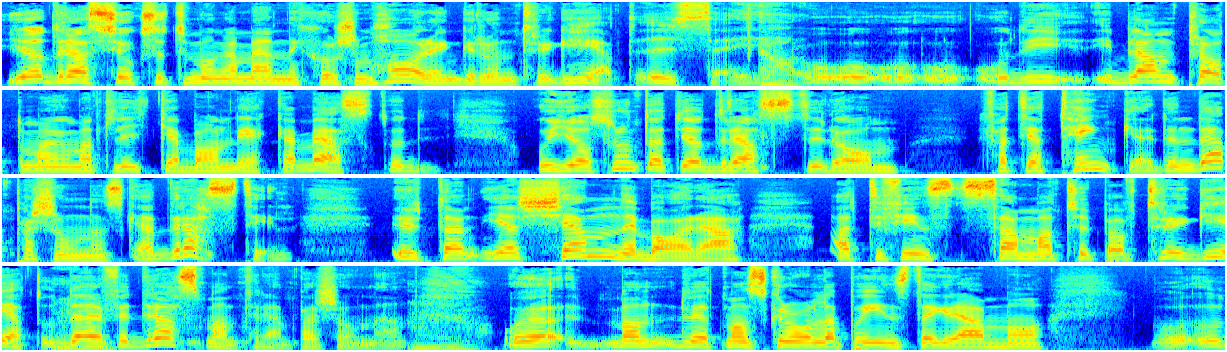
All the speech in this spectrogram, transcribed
jag dras ju också till många människor som har en grundtrygghet i sig. Ja. Och, och, och, och det, ibland pratar man om att lika barn leka bäst. Och, jag tror inte att jag dras till dem för att jag tänker den där personen ska jag dras till. Utan jag känner bara att det finns samma typ av trygghet och därför dras man till den personen. Och jag- man, du vet, man scrollar på Instagram och, och,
